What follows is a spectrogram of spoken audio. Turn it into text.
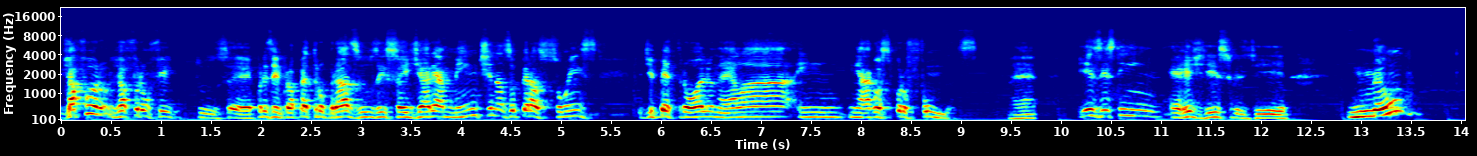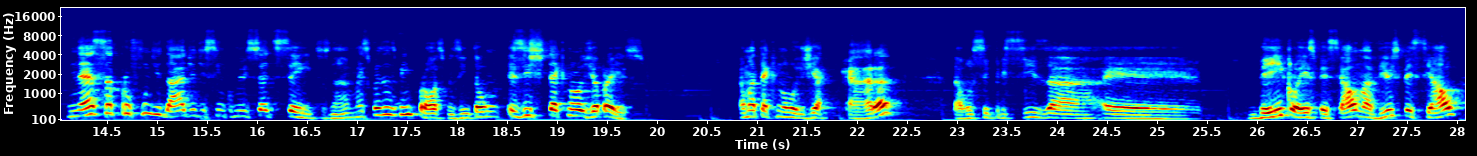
já foram, já foram feitos, é, por exemplo, a Petrobras usa isso aí diariamente nas operações de petróleo nela em, em águas profundas, né? E existem é, registros de não nessa profundidade de 5.700, né? mas coisas bem próximas. Então, existe tecnologia para isso. É uma tecnologia cara, tá? você precisa é, veículo especial, navio especial,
